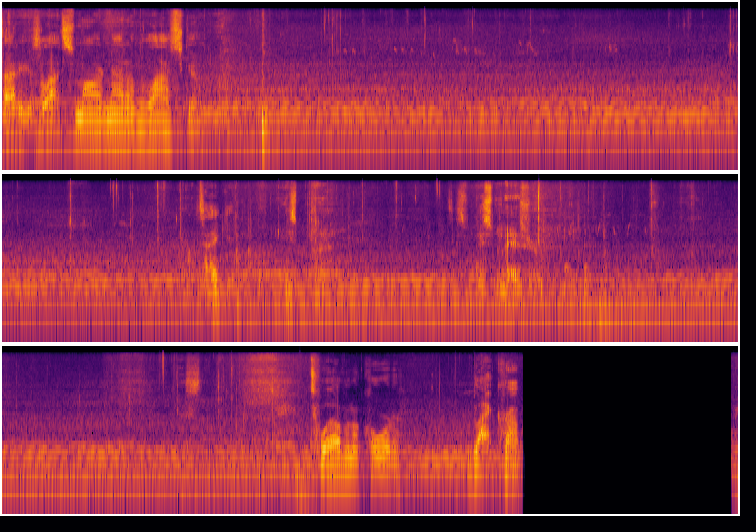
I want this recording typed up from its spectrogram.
I thought he was a lot smaller than that on the LiveScope. I'll take it. He's just, just measure him. 12 and a quarter. Black crop. Oh.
